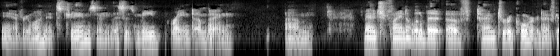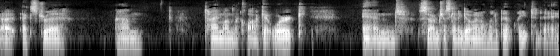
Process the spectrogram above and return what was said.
Hey everyone, it's James, and this is me brain dumping. Um, managed to find a little bit of time to record. I've got extra um, time on the clock at work, and so I'm just going to go in a little bit late today,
